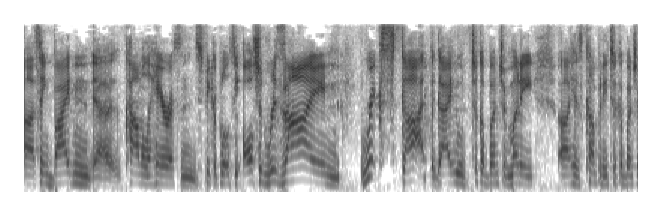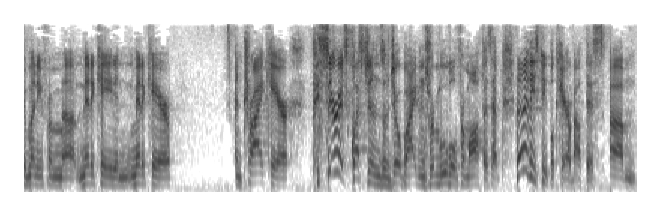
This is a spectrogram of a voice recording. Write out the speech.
uh, saying Biden, uh, Kamala Harris, and Speaker Pelosi all should resign. Rick Scott, the guy who took a bunch of money, uh, his company took a bunch of money from uh, Medicaid and Medicare and TRICARE, serious questions of Joe Biden's removal from office. None of these people care about this. Um,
